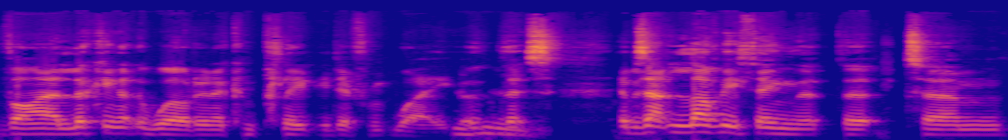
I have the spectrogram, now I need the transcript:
via looking at the world in a completely different way. Mm-hmm. That's it was that lovely thing that that um,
